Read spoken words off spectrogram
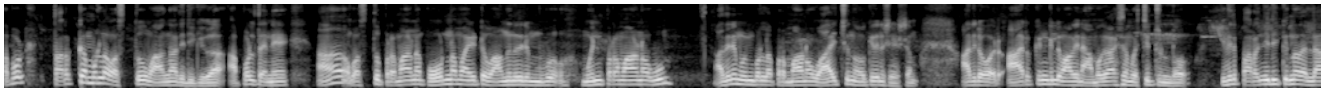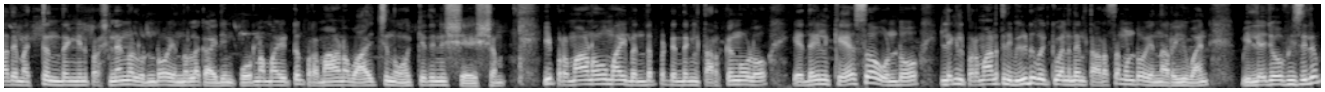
അപ്പോൾ തർക്കമുള്ള വസ്തു വാങ്ങാതിരിക്കുക. അപ്പോൾ തന്നെ ആ വസ്തു പ്രമാണം പൂർണമായിട്ട് വാങ്ങുന്നതിന് മുമ്പ് മുൻ പ്രമാണവും അതിന് മുൻപുള്ള പ്രമാണം വായിച്ചു നോക്കിയതിന് ശേഷം അതിൽ ആർക്കെങ്കിലും അതിന് അവകാശം വച്ചിട്ടുണ്ടോ? ഇതിൽ പറഞ്ഞിരിക്കുന്നതല്ലാതെ മറ്റെന്തെങ്കിലും പ്രശ്നങ്ങളുണ്ടോ എന്നുള്ള കാര്യം പൂർണമായിട്ടും പ്രമാണം വായിച്ചു നോക്കിയതിന് ശേഷം ഈ പ്രമാണവുമായി ബന്ധപ്പെട്ട് എന്തെങ്കിലും തർക്കങ്ങളോ എന്തെങ്കിലും കേസോ ഉണ്ടോ? ഇല്ലെങ്കിൽ പ്രമാണത്തിൽ വീട് വയ്ക്കുവാൻ എന്തെങ്കിലും തടസ്സമുണ്ടോ എന്നറിയുവാൻ വില്ലേജ് ഓഫീസിലും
